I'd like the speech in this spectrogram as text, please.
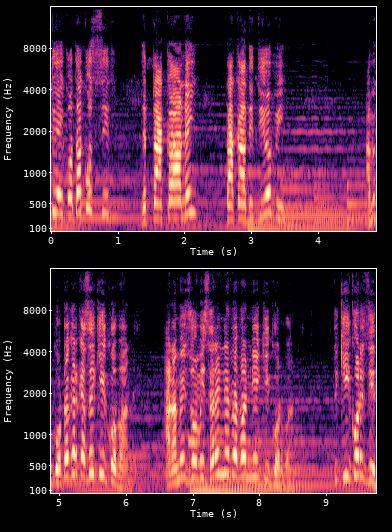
তুই এই কথা করছিস যে টাকা নেই, টাকা দিতে হবি। আমি গোটকের কাছে কি করবানে আর আমি জমি ছাড়ানোর ব্যাপার নিয়ে কি করবা করবানে তুই কি করেছিস?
